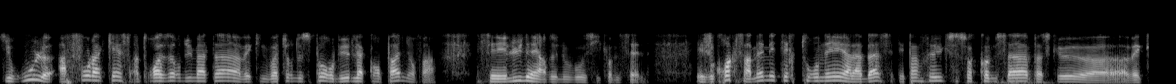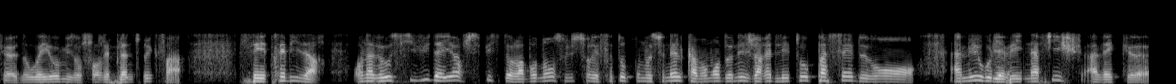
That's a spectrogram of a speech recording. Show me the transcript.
qui roule à fond la caisse à 3 heures du matin avec une voiture de sport au milieu de la campagne. Enfin, c'est lunaire de nouveau aussi comme scène. Et je crois que ça a même été retourné à la base. C'était pas prévu que ce soit comme ça parce que euh, avec euh, No Way Home ils ont changé plein de trucs. Enfin, c'est très bizarre. On avait aussi vu d'ailleurs, je sais plus si c'était dans l'abondance ou juste sur les photos promotionnelles, qu'à un moment donné, Jared Leto passait devant un mur où il y avait une affiche avec euh,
